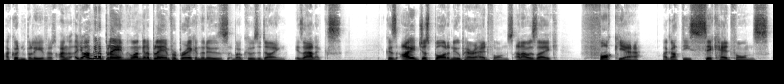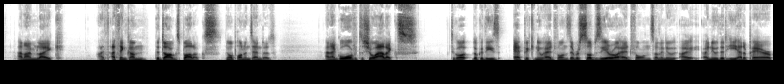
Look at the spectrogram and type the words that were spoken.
I couldn't believe it. I'm I'm gonna blame who I'm gonna blame for breaking the news about Kuza dying is Alex, because I just bought a new pair of headphones and I was like, fuck yeah, I got these sick headphones, and I'm like, I, th- I think I'm the dog's bollocks, no pun intended and I go over to show Alex to go look at these epic new headphones. They were Sub Zero headphones, and I knew I, I knew that he had a pair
